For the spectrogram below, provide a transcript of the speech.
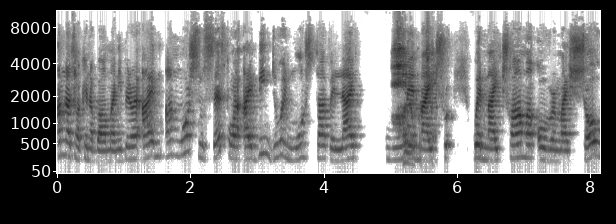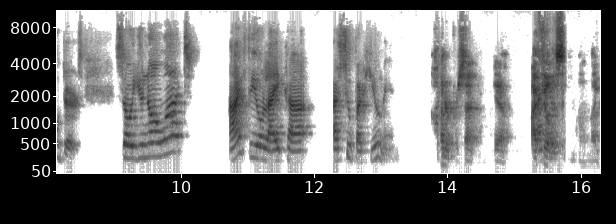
I'm not talking about money, but I'm, I'm more successful. I've been doing more stuff in life with my, with my trauma over my shoulders. So you know what? I feel like a, a superhuman. Hundred percent. Yeah, I, I feel the same. Like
